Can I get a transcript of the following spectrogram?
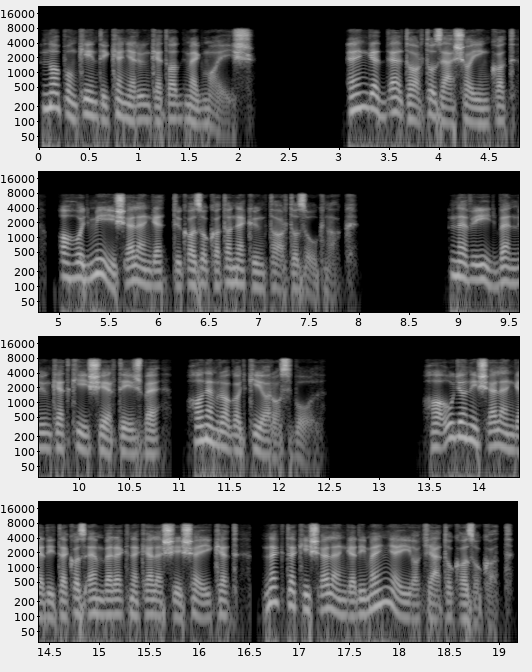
Naponkénti kenyerünket add meg ma is. Engedd el tartozásainkat, ahogy mi is elengedtük azokat a nekünk tartozóknak. Ne vigy bennünket kísértésbe, hanem ragadj ki a rosszból. Ha ugyanis elengeditek az embereknek eleséseiket, nektek is elengedi mennyei atyátok azokat.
